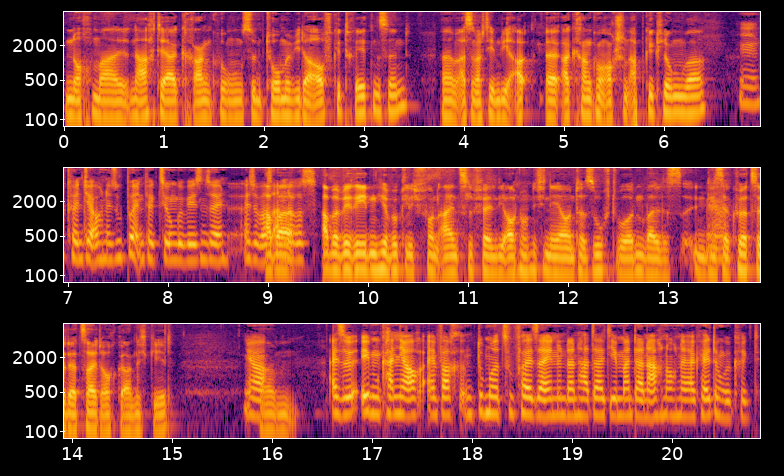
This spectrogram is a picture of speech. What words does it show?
nochmal nach der Erkrankung Symptome wieder aufgetreten sind. Ähm, also nachdem die äh, Erkrankung auch schon abgeklungen war. Hm, könnte ja auch eine Superinfektion gewesen sein, also was aber, anderes. Aber wir reden hier wirklich von Einzelfällen, die auch noch nicht näher untersucht wurden, weil das in dieser ja. Kürze der Zeit auch gar nicht geht. Ja. Ähm, also eben kann ja auch einfach ein dummer Zufall sein und dann hat halt jemand danach noch eine Erkältung gekriegt.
